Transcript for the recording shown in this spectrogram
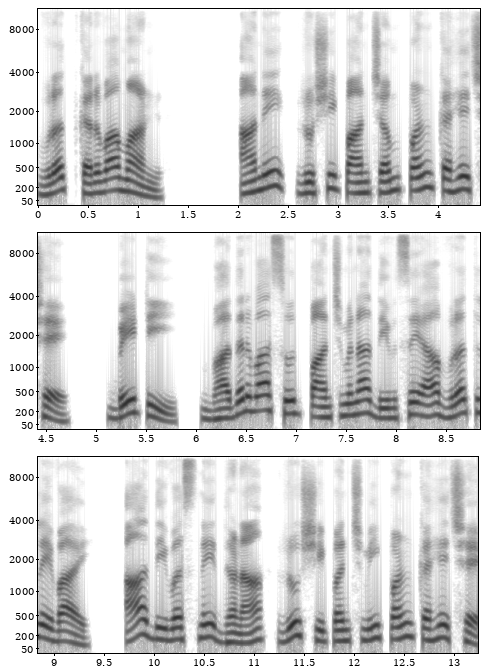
વ્રત કરવા માંડ. આને ઋષિ પાંચમ પણ કહે છે, બેટી, ભાદરવા સુદ પાંચમના દિવસે આ વ્રત લેવાય. આ દિવસને ધણા ઋષિ પંચમી પણ કહે છે.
